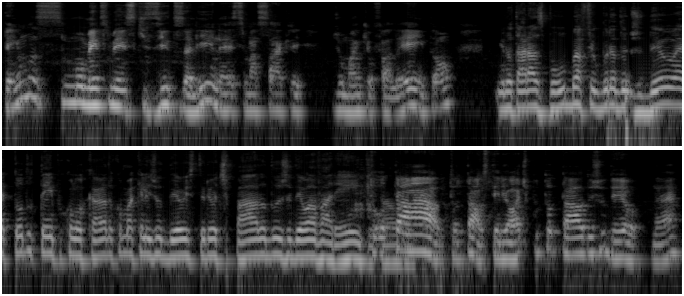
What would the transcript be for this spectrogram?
tem uns momentos meio esquisitos ali, né? Esse massacre de Uman que eu falei, então e no Taras Bulba, a figura do judeu é todo tempo colocado como aquele judeu estereotipado do judeu avarento. Total, tal, né? total, estereótipo total do judeu, né?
